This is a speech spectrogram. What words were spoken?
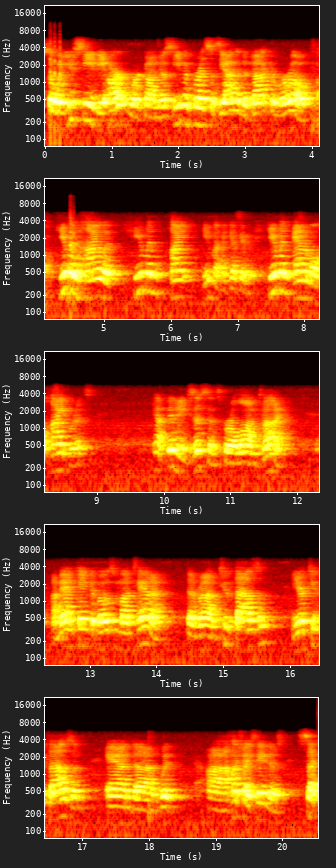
So when you see the artwork on this, even for instance, the island of Dr. Moreau, human hyla- human, hy- human, I can't say it, human animal hybrids have been in existence for a long time. A man came to Bozeman, Montana around 2000, year 2000, and uh, with, uh, how should I say this, such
